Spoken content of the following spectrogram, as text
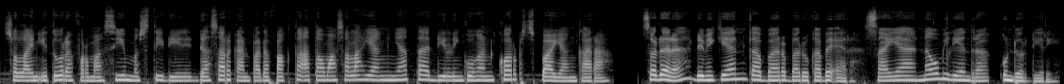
Selain itu, reformasi mesti didasarkan pada fakta atau masalah yang nyata di lingkungan Korps Bayangkara. Saudara, demikian kabar baru KBR. Saya Naomi Liandra, undur diri.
